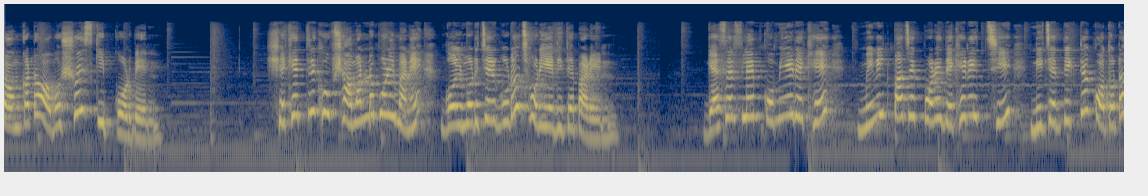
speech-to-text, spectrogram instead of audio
লঙ্কাটা অবশ্যই স্কিপ করবেন। সেক্ষেত্রে খুব সামান্য পরিমাণে গোলমরিচের গুঁড়ো ছড়িয়ে দিতে পারেন। গ্যাসের ফ্লেম কমিয়ে রেখে মিনিট পাঁচেক পরে দেখে নিচ্ছি নিচের দিকটা কতটা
